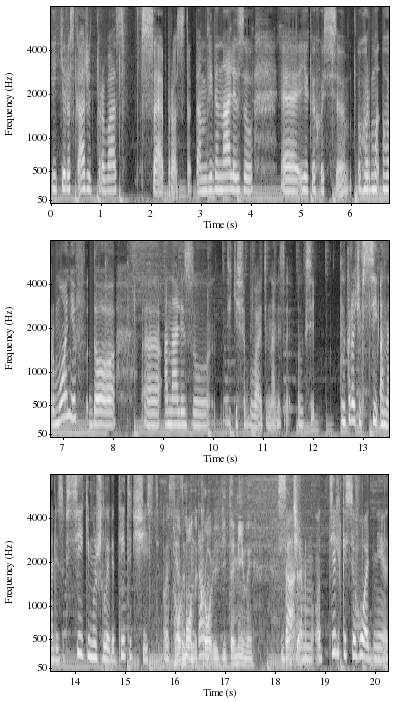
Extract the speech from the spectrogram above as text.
які розкажуть про вас все просто. Там від аналізу е, якихось е, гормонів до аналізу, які ще бувають аналізи, Олексій. Ну, коротше, всі аналізи, всі, які можливі, 36. Ось Гормони, я крові, вітаміни. Да, там, от Тільки сьогодні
